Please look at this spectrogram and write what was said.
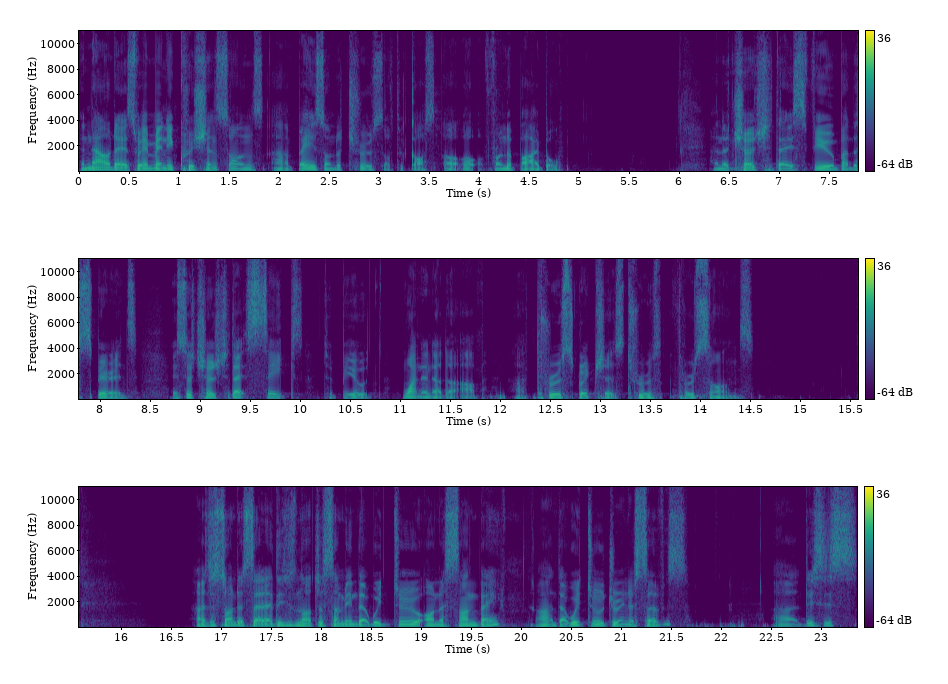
And nowadays, we have many Christian songs uh, based on the truths of the gospel uh, uh, from the Bible. And the church that is filled by the Spirit is a church that seeks to build one another up uh, through scriptures, through through songs. I just want to say that this is not just something that we do on a Sunday, uh, that we do during the service. Uh, this is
